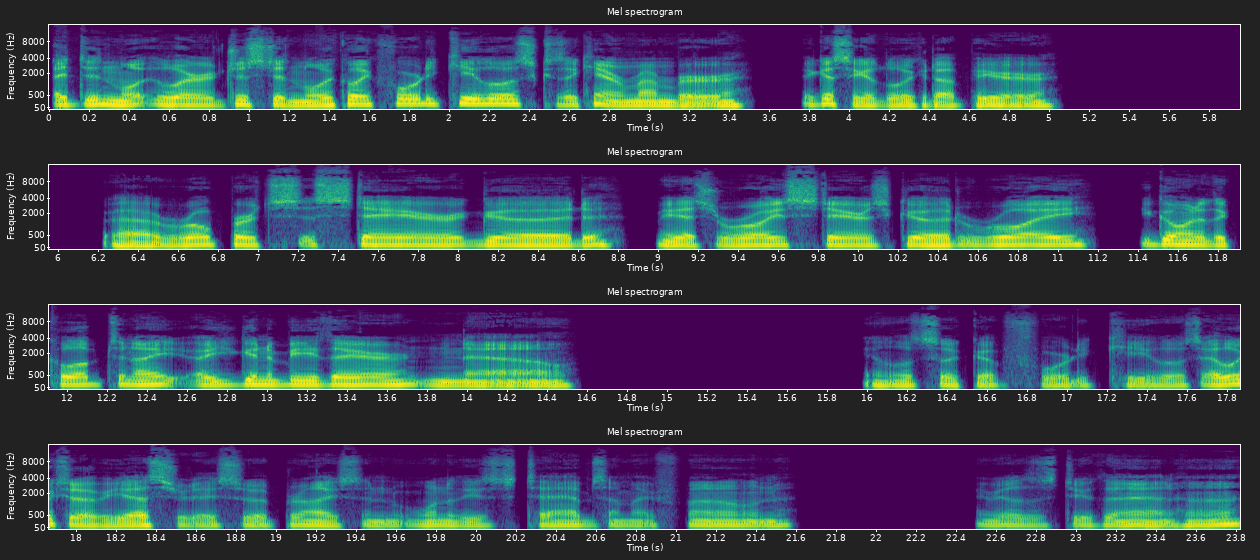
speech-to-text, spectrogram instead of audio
It didn't look, or it just didn't look like 40 kilos because I can't remember. I guess I could look it up here. Uh, Ropert's stare, good. Maybe that's Roy's stairs, good. Roy, you going to the club tonight? Are you going to be there? No. Yeah, let's look up 40 kilos. I looked it up yesterday, so it probably in one of these tabs on my phone. Maybe I'll just do that, huh?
